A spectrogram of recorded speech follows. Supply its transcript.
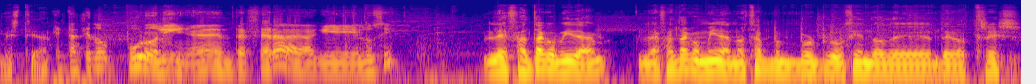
bestial. Está haciendo puro lean, ¿eh? En tercera, aquí Lucy. Le falta comida, ¿eh? Le falta comida, no está produciendo de, de los tres.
